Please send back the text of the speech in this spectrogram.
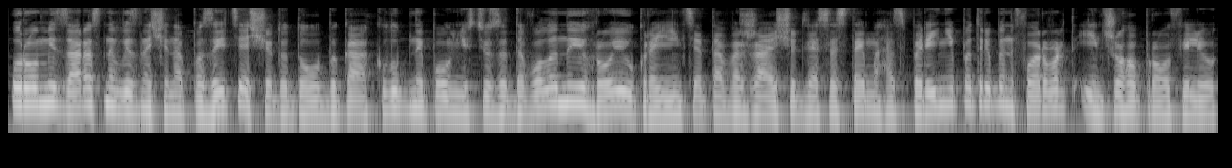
У Ромі зараз не визначена позиція щодо Довбика. Клуб не повністю задоволений задоволений грою українця та вважає, що для системи Гасперіні потрібен форвард іншого профілю.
